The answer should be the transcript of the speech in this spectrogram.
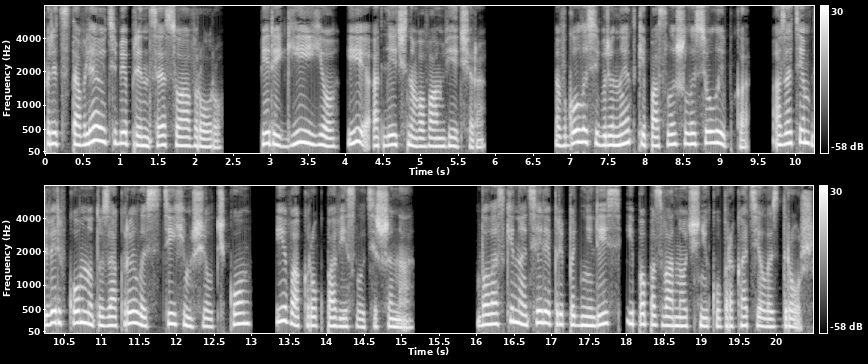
Представляю тебе принцессу Аврору. Береги ее и отличного вам вечера». В голосе брюнетки послышалась улыбка, а затем дверь в комнату закрылась с тихим щелчком, и вокруг повисла тишина. Волоски на теле приподнялись, и по позвоночнику прокатилась дрожь.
